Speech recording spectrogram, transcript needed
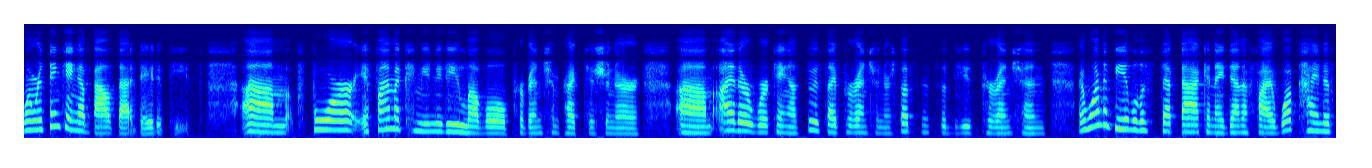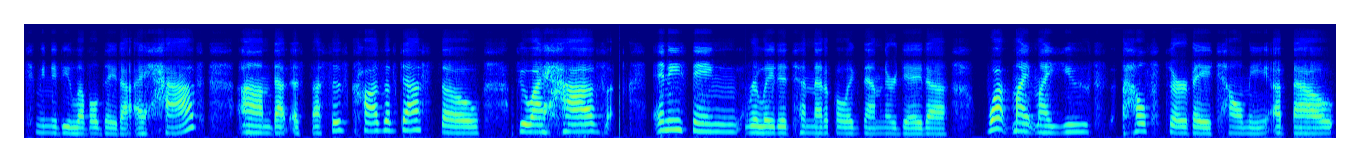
when we're thinking about that data piece, um, for if I'm a community level prevention practitioner, um, either working on suicide prevention or substance abuse prevention, I want to be able to step back and identify what kind of community level data I have um, that assesses cause of death. So do I have anything related to medical examiner data? What might my youth health survey tell me about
